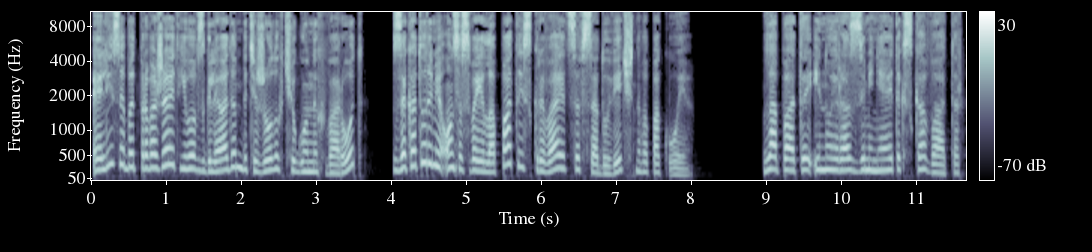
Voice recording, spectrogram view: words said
Элизабет провожает его взглядом до тяжелых чугунных ворот, за которыми он со своей лопатой скрывается в саду вечного покоя. «Лопата иной раз заменяет экскаватор», —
